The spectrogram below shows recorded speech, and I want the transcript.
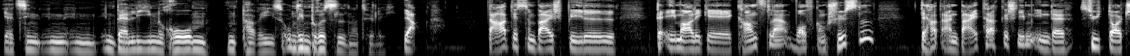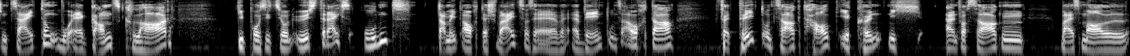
jetzt in, in, in Berlin, Rom und Paris und in Brüssel natürlich. Ja, da hat es zum Beispiel der ehemalige Kanzler Wolfgang Schüssel, der hat einen Beitrag geschrieben in der Süddeutschen Zeitung, wo er ganz klar die Position Österreichs und damit auch der Schweiz, also er erwähnt uns auch da, vertritt und sagt, halt, ihr könnt nicht einfach sagen, weil es mal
